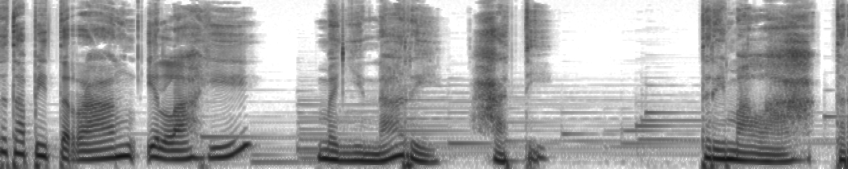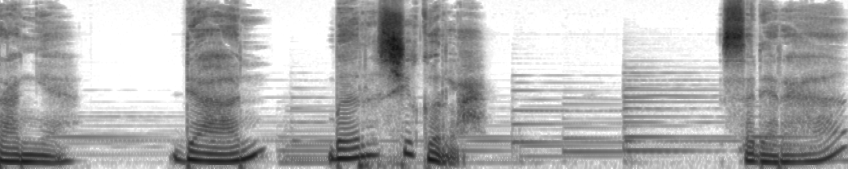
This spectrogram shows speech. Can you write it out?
tetapi terang ilahi menyinari hati. Terimalah terangnya dan bersyukurlah. Saudara,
